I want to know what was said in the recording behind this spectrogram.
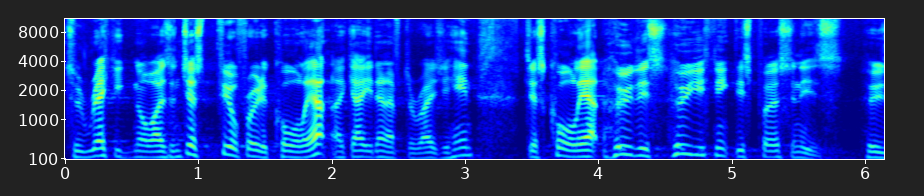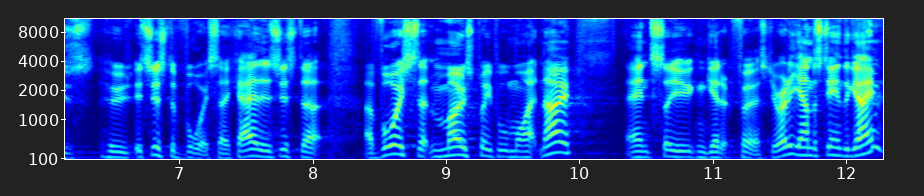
to recognize, and just feel free to call out, okay? You don't have to raise your hand. Just call out who, this, who you think this person is. Who's, who, it's just a voice, okay? There's just a, a voice that most people might know, and so you can get it first. You ready? You understand the game?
